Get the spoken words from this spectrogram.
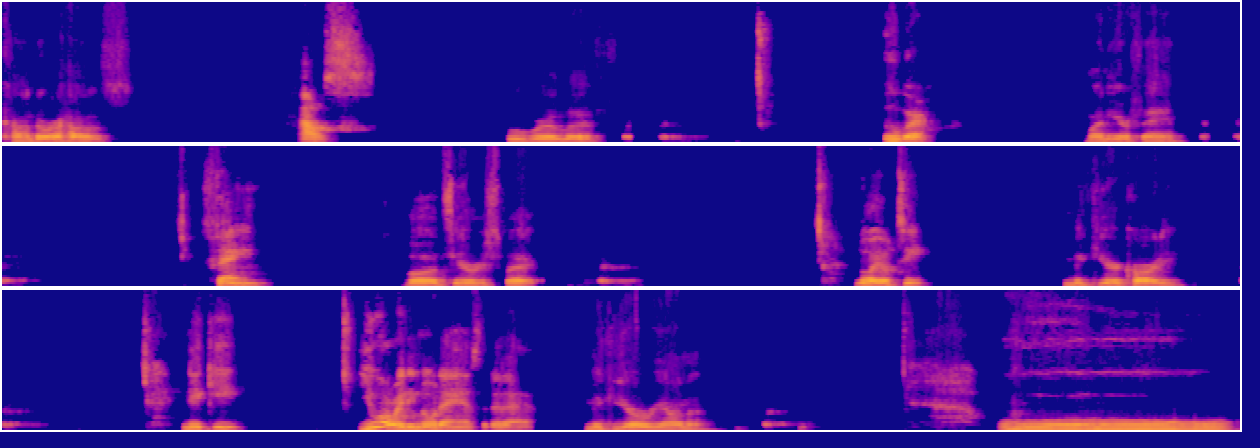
Condo or house? House. Uber or Lyft? Uber. Money or fame? Fame. Loyalty or respect? Loyalty. Nicki or Cardi? Nicki. You already know the answer to that. Nicki or Rihanna? Ooh.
